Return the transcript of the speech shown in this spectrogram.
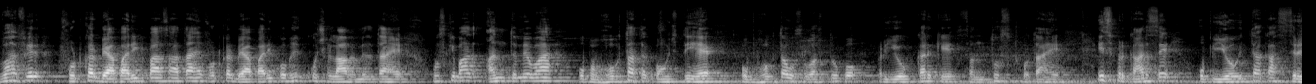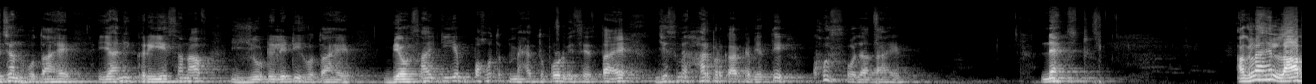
वह फिर फुटकर व्यापारी के पास आता है, फुटकर व्यापारी को भी कुछ लाभ मिलता है। उसके बाद अंत में वह उपभोक्ता तक पहुँचती है। उपभोक्ता उस वस्तु को प्रयोग करके संतुष्ट होता है। इस प्रकार से उपयोगिता का सृजन होता है, यानी क्रिएशन ऑफ़ यूटिलिटी होता है। व्यवसाय की ये बहुत महत्वपूर्ण विशेषता है, जिसमें हर प्रकार का व्यक्ति खुश हो जाता है। नेक्स्ट अगला है लाभ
